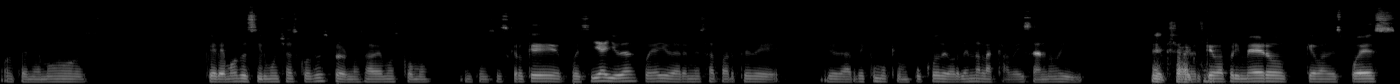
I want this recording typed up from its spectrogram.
o tenemos, queremos decir muchas cosas, pero no sabemos cómo. Entonces creo que pues sí ayuda, puede ayudar en esa parte de, de darle como que un poco de orden a la cabeza, ¿no? Y saber qué exacto. va primero, qué va después,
